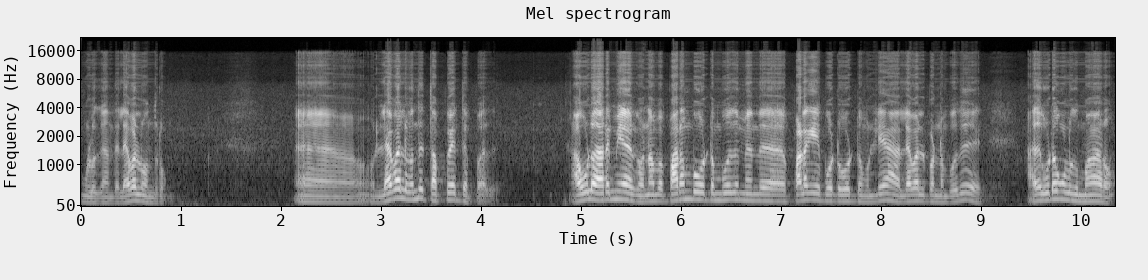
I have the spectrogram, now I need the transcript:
உங்களுக்கு அந்த லெவல் வந்துடும் லெவல் வந்து தப்பே தப்பாது. அவ்வளோ அருமையாக இருக்கும். நம்ம பரம்பு ஓட்டும் போது அந்த பலகையை போட்டு ஓட்டும் இல்லையா? லெவல் பண்ணும்போது அது கூட உங்களுக்கு மாறும்.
